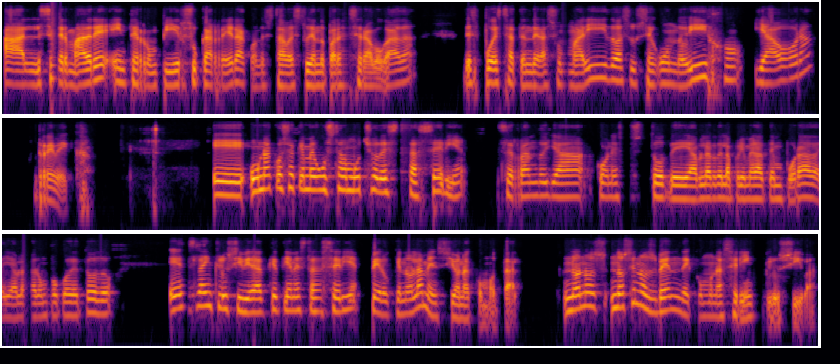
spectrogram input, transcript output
al ser madre e interrumpir su carrera cuando estaba estudiando para ser abogada, después atender a su marido, a su segundo hijo y ahora Rebeca. Eh, una cosa que me gusta mucho de esta serie, cerrando ya con esto de hablar de la primera temporada y hablar un poco de todo, es la inclusividad que tiene esta serie, pero que no la menciona como tal. No, nos, no se nos vende como una serie inclusiva,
